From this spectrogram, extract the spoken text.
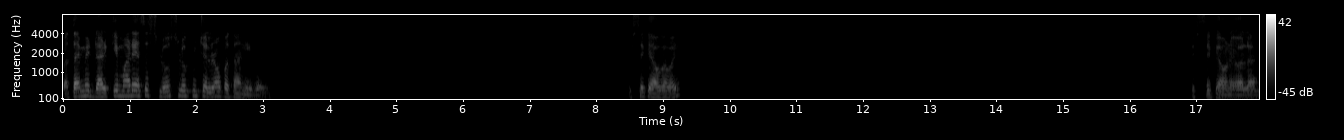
पता है, मैं डर के मारे ऐसे स्लो स्लो क्यों चल रहा हूँ, पता नहीं भाई। इससे क्या होगा भाई? इससे क्या होने वाला है?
